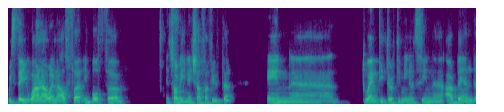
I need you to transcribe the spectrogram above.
We stay one hour and a half in both, um, sorry, in H alpha filter and uh, 20, 30 minutes in uh, R band.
